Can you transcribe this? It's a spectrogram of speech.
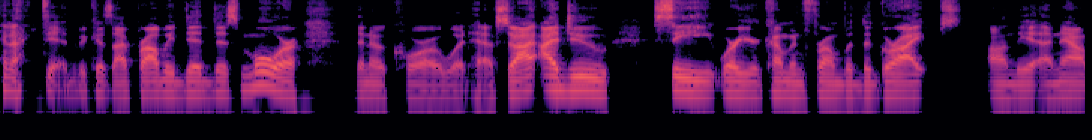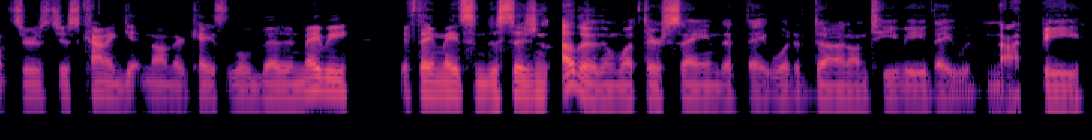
than I did, because I probably did this more than Okoro would have. So I, I do see where you're coming from with the gripes on the announcers just kind of getting on their case a little bit. And maybe if they made some decisions other than what they're saying that they would have done on TV, they would not be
